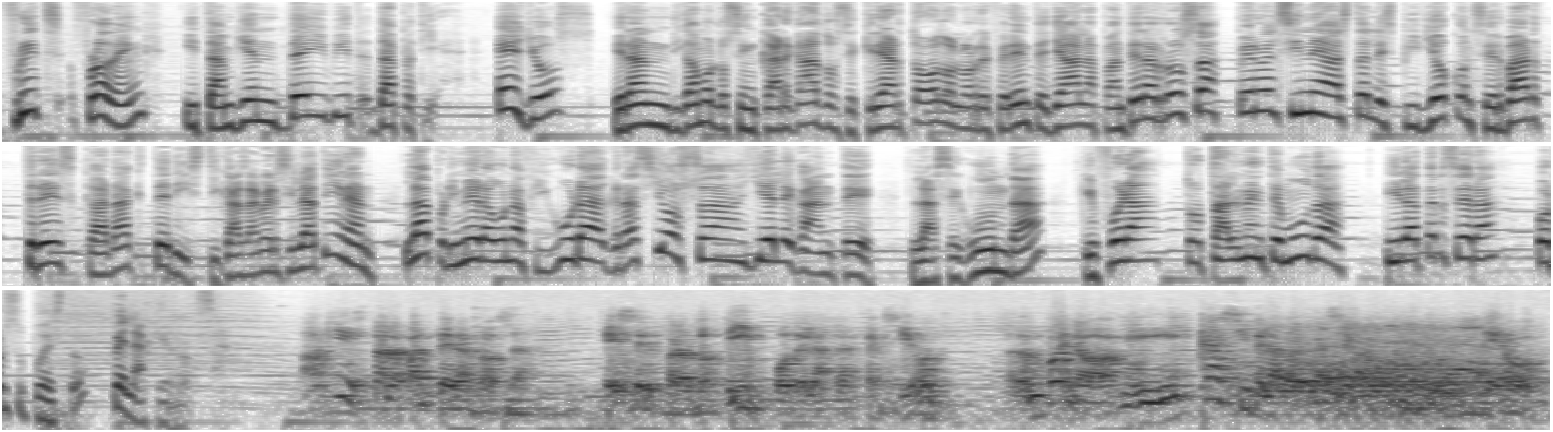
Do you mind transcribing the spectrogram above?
Fritz Froling y también David Dapetier. Ellos eran, digamos, los encargados de crear todo lo referente ya a la Pantera Rosa, pero el cineasta les pidió conservar tres características, a ver si la tienen. La primera, una figura graciosa y elegante. La segunda, que fuera totalmente muda. Y la tercera, por supuesto, pelaje rosa. Aquí está la pantera rosa. Es el prototipo de la perfección. Bueno, casi de la perfección. Pero,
